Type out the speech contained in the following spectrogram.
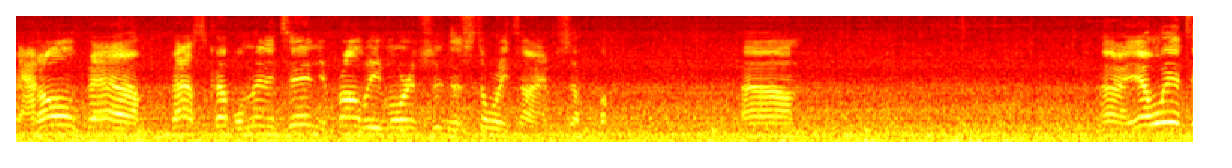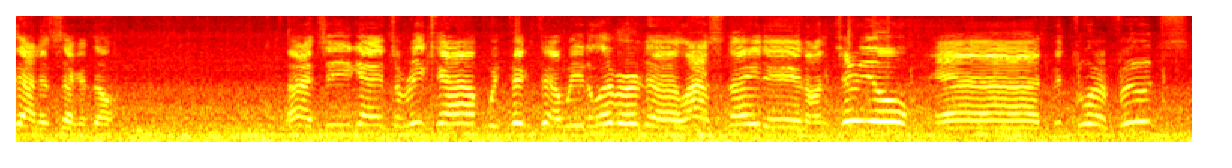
at all past a couple minutes in, you're probably more interested in the story time. So, um, all right, yeah, we'll get to that in a second, though. All right, so you guys to recap, we picked, uh, we delivered uh, last night in Ontario at Ventura Foods.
